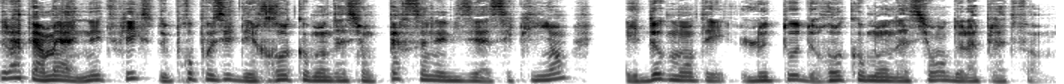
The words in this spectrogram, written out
Cela permet à Netflix de proposer des recommandations personnalisées à ses clients et d'augmenter le taux de recommandation de la plateforme.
